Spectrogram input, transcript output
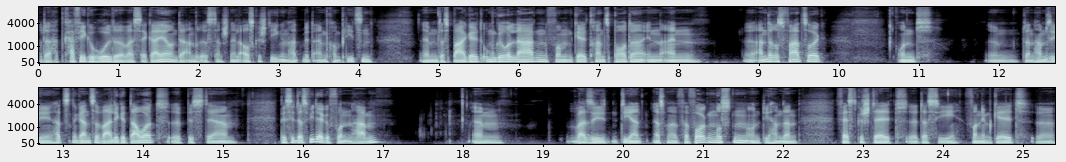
oder hat Kaffee geholt oder weiß der Geier und der andere ist dann schnell ausgestiegen und hat mit einem Komplizen ähm, das Bargeld umgeladen vom Geldtransporter in ein äh, anderes Fahrzeug. Und ähm, dann haben sie, hat es eine ganze Weile gedauert, äh, bis der, bis sie das wiedergefunden haben. Ähm, weil sie die ja erstmal verfolgen mussten und die haben dann festgestellt, äh, dass sie von dem Geld äh,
